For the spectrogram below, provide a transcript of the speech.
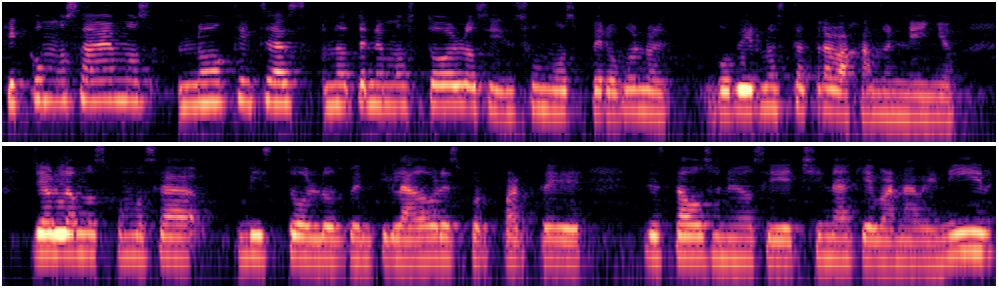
que como sabemos, no quizás no tenemos todos los insumos, pero bueno, el gobierno está trabajando en ello. Ya hablamos cómo se ha visto los ventiladores por parte de, de Estados Unidos de China que van a venir,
